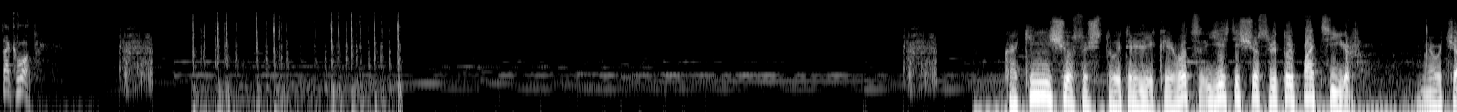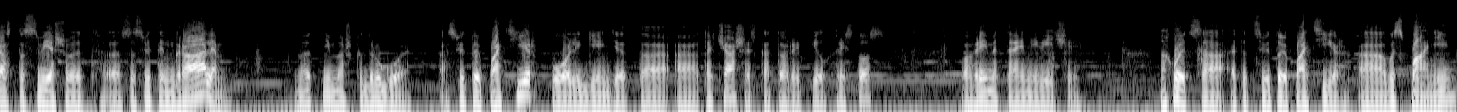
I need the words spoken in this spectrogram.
Так вот, Какие еще существуют реликвии? Вот есть еще святой Патир. Его часто смешивают э, со святым Граалем, но это немножко другое. А святой Патир, по легенде, это а, та чаша, из которой пил Христос во время Тайной Вечери. Находится этот святой Патир а, в Испании,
